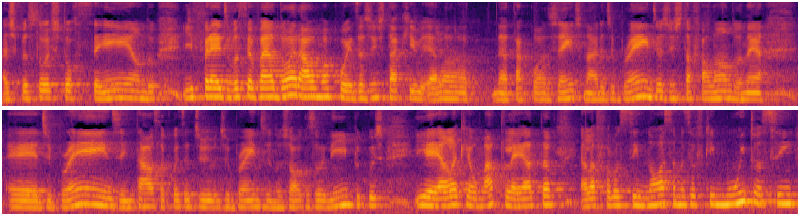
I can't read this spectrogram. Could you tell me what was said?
É. As pessoas torcendo. E Fred, você vai adorar uma coisa. A gente está aqui, ela né, tá com a gente na área de brand, a gente está falando, né, é, de branding, tal, essa coisa de, de branding nos Jogos Olímpicos. E ela, que é uma atleta, ela falou assim: Nossa, mas eu fiquei muito assim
